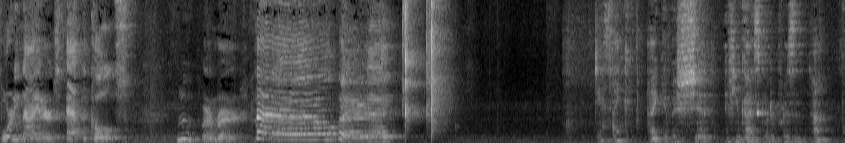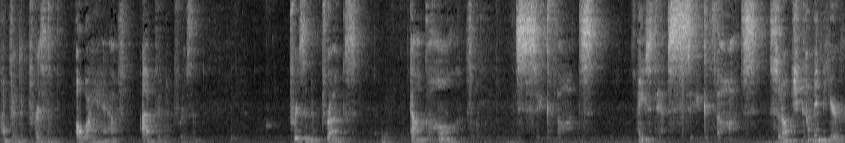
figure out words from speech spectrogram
49ers at the Colts. Woo, burn burner. Verde. Do you think I give a shit if you guys go to prison? Huh? I've been to prison. Oh, I have. I've been to prison. Prison of drugs, alcohol, sick thoughts. I used to have sick thoughts. So don't you come in here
